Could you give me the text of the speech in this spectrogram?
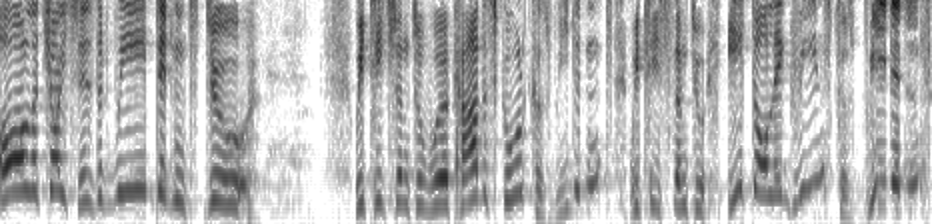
all the choices that we didn't do. We teach them to work hard at school because we didn't. We teach them to eat all their greens because we didn't.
